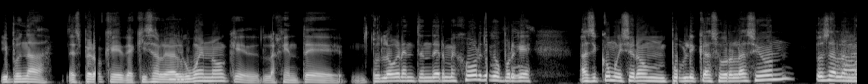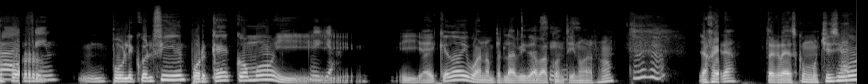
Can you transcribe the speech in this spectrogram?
Y pues nada, espero que de aquí salga algo bueno, que la gente pues logre entender mejor, digo, porque así como hicieron pública su relación, pues a lo Ahora, mejor mm, publicó el fin, por qué, cómo y, Y ya. y ahí quedó y bueno, pues la vida va a es. continuar, ¿no? Ya Jaira, te agradezco muchísimo.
